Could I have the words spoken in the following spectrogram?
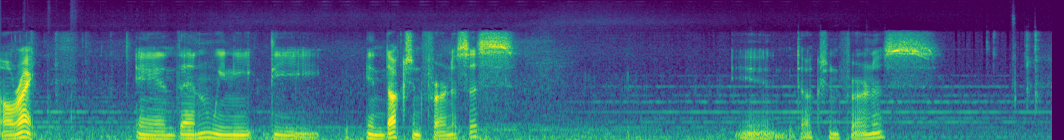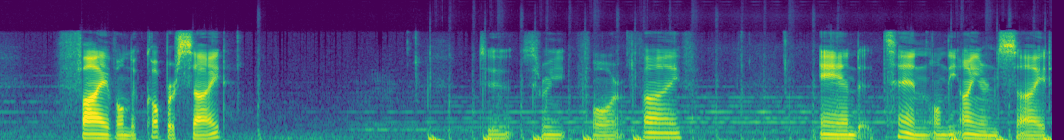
Alright. And then we need the induction furnaces. Induction furnace. Five on the copper side. Two, three, four, five. and 10 on the iron side.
